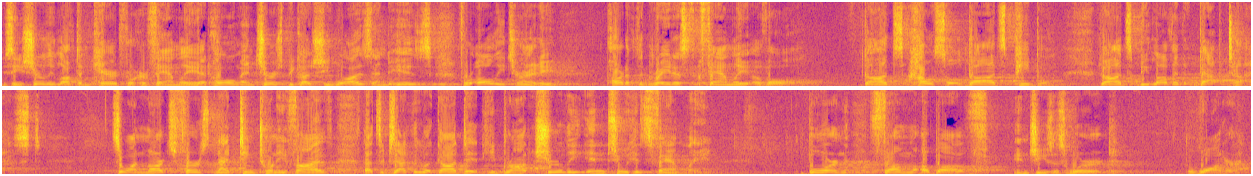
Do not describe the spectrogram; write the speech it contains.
You see, Shirley loved and cared for her family at home and church because she was and is, for all eternity, part of the greatest family of all God's household, God's people, God's beloved baptized. So on March 1st, 1925, that's exactly what God did. He brought Shirley into his family, born from above in Jesus' word. The water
